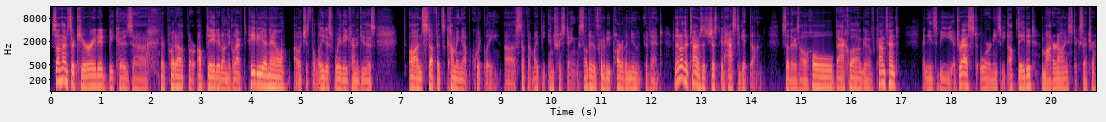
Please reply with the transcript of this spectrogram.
Sometimes they're curated because uh, they're put up or updated on the Galactapedia now, uh, which is the latest way they kind of do this on stuff that's coming up quickly, uh, stuff that might be interesting, something that's going to be part of a new event. And then other times it's just, it has to get done. So there's a whole backlog of content that needs to be addressed or needs to be updated, modernized, etc.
